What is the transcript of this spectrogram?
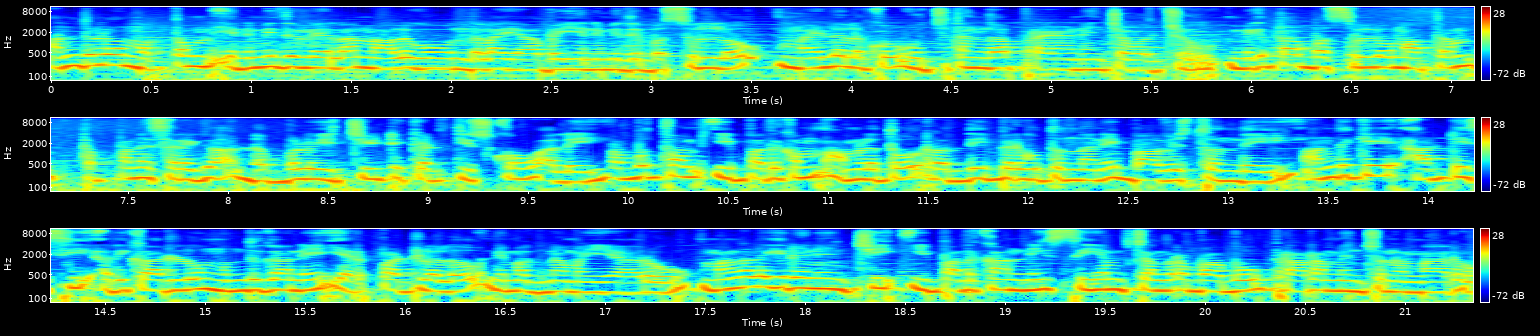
అందులో మొత్తం ఎనిమిది వేల నాలుగు వందల యాభై ఎనిమిది బస్సుల్లో మహిళలకు ఉచితంగా ప్రయాణించవచ్చు. మిగతా బస్సుల్లో మాత్రం తప్పనిసరిగా డబ్బులు ఇచ్చి టికెట్ తీసుకోవాలి. ప్రభుత్వం ఈ పథకం అమలుతో రద్దీ పెరుగుతుందని భావిస్తుంది. అందుకే ఆర్టీసీ అధికారులు ముందుగానే ఏర్పాట్లలో నిమగ్నమయ్యారు. మంగళగిరి నుంచి ఈ పథకాన్ని సీఎం చంద్రబాబు ప్రారంభించనున్నారు.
